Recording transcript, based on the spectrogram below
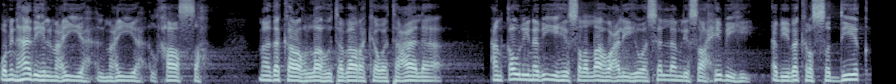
ومن هذه المعية المعية الخاصة ما ذكره الله تبارك وتعالى عن قول نبيه صلى الله عليه وسلم لصاحبه أبي بكر الصديق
